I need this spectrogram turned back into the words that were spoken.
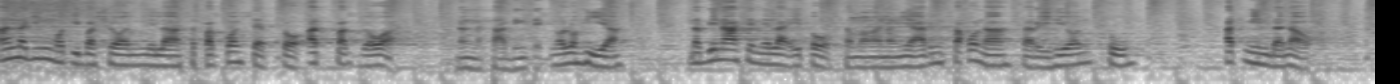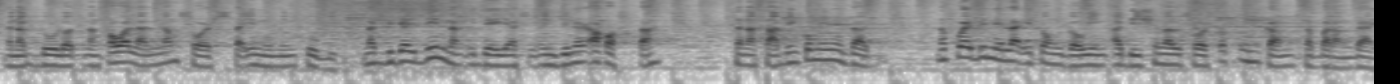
ang naging motibasyon nila sa pagkonsepto at paggawa ng nasabing teknolohiya na binase nila ito sa mga nangyaring sakuna sa Rehiyon 2 at Mindanao na nagdulot ng kawalan ng source sa inuming tubig. Nagbigay din ng ideya si Engineer Acosta sa nasabing komunidad na pwede nila itong gawing additional source of income sa barangay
